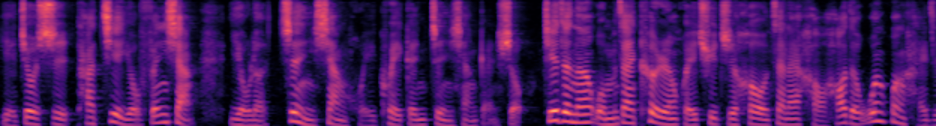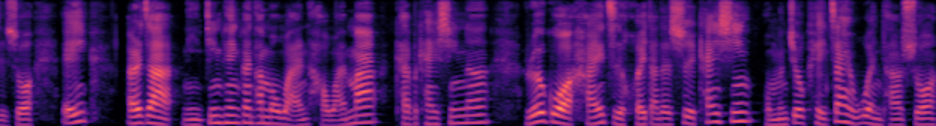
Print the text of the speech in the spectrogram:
也就是他借由分享有了正向回馈跟正向感受。接着呢，我们在客人回去之后，再来好好的问问孩子说：“诶。”儿子，你今天跟他们玩好玩吗？开不开心呢？如果孩子回答的是开心，我们就可以再问他说：“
